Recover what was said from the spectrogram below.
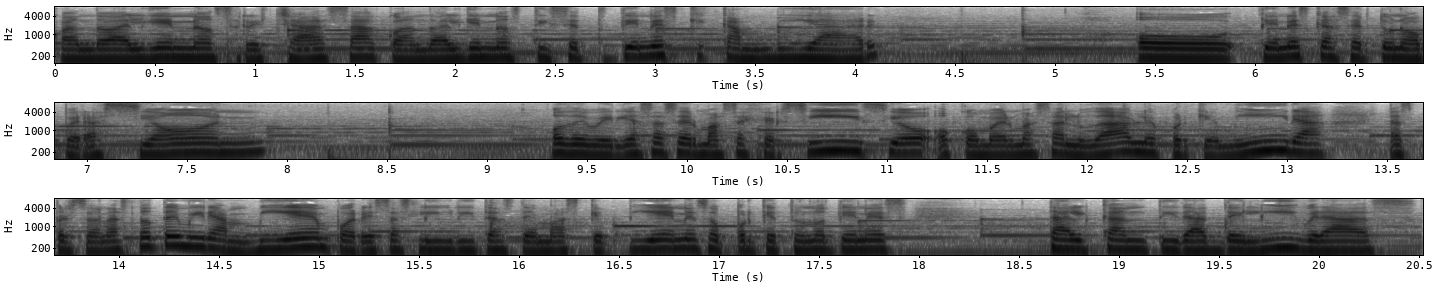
cuando alguien nos rechaza, cuando alguien nos dice tú tienes que cambiar o tienes que hacerte una operación o deberías hacer más ejercicio o comer más saludable porque mira, las personas no te miran bien por esas libritas de más que tienes o porque tú no tienes tal cantidad de libras.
